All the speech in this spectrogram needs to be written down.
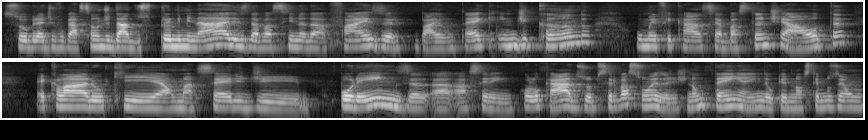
sobre a divulgação de dados preliminares da vacina da Pfizer BioNTech, indicando uma eficácia bastante alta é claro que há uma série de poréns a, a, serem colocados, observações. A gente não tem ainda, o que nós temos é um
